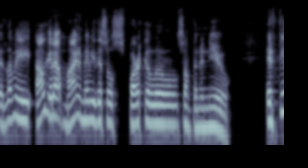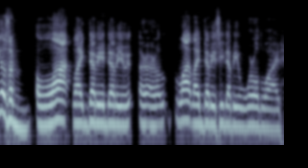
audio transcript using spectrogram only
I let me I'll get out mine and maybe this will spark a little something in you. It feels a, a lot like WW or a lot like WCW worldwide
